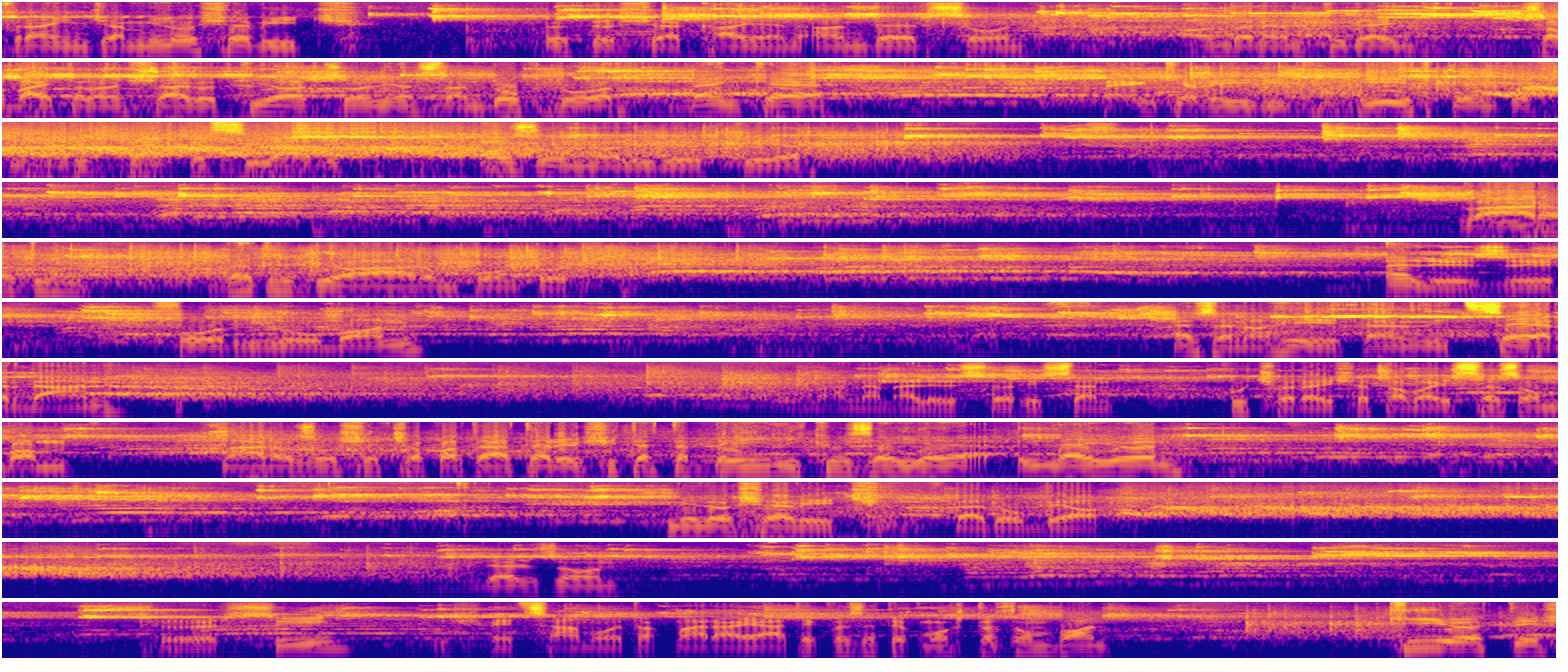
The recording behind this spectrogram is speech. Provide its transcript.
Stranger Milosevic, ötössel Kajen Anderson, Anda nem tud egy szabálytalanságot kiharcolni, aztán Doktor, Benke, Benke végig 7 pontos már is, Benke szilárd és azonnal időt kér. Váradó bedobja három pontot. Előző fordulóban ezen a héten, itt szerdán, már nem először, hiszen Kucsora is a tavalyi szezonban már az Ose csapatát erősítette, Bailey közeje lejön. Milosevic bedobja. Anderson. Percy. Ismét számoltak már a játékvezetők, most azonban kijött és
